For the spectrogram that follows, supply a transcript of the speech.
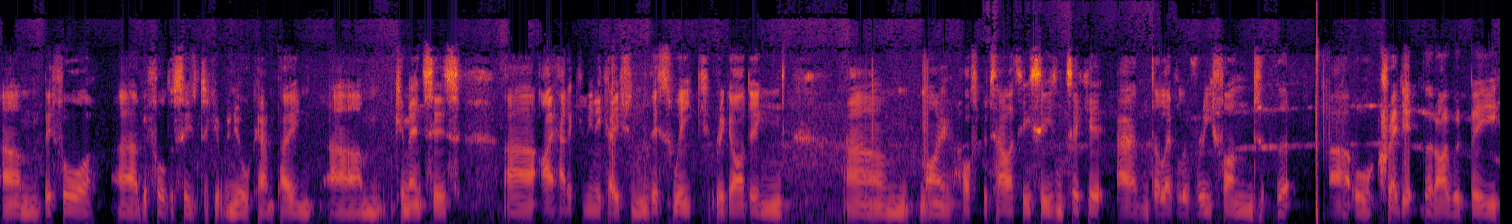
um, before uh, before the season ticket renewal campaign um, commences. Uh, I had a communication this week regarding um, my hospitality season ticket and the level of refund that uh, or credit that I would be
